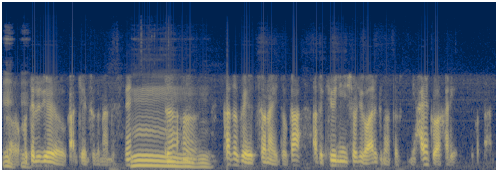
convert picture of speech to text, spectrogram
ホテル療養が原則なんですね。うん、家族へ移さないとか、あと急に症状が悪くなったときに早く分かるよということなんで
